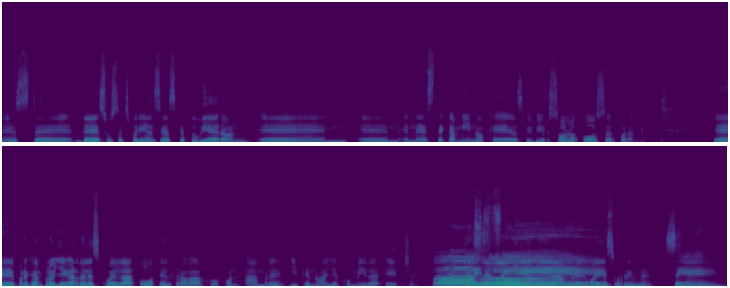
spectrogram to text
Este, de sus experiencias que tuvieron en, en- en este camino que es vivir solo o ser foráneo. Eh, por ejemplo, llegar de la escuela o el trabajo con hambre y que no haya comida hecha. Tener que hacerla muriendo de hambre. Güey, es horrible. sí. Sí.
